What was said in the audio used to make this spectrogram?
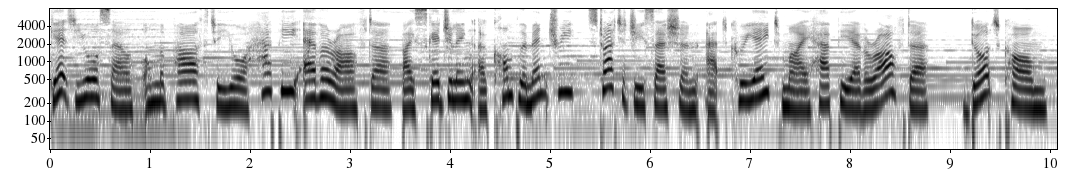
get yourself on the path to your happy ever after by scheduling a complimentary strategy session at createmyhappyeverafter.com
